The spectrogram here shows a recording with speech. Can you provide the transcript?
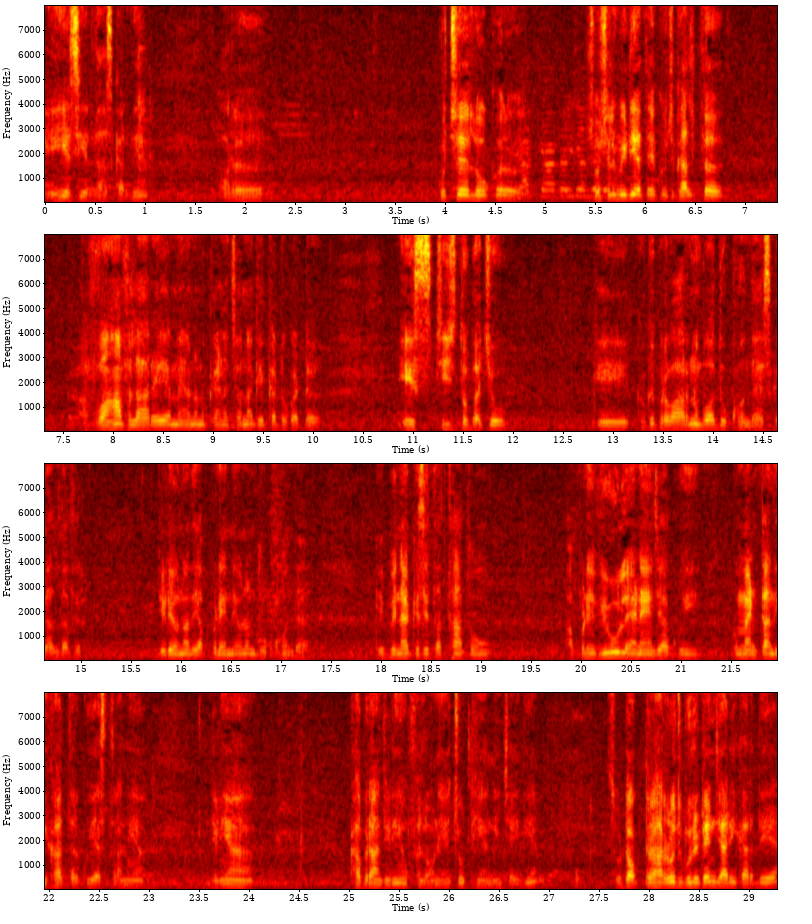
ਇਹੀ ਅਸੀਂ ਅਰਦਾਸ ਕਰਦੇ ਹਾਂ। ਔਰ ਕੁਝ ਲੋਕ ਸੋਸ਼ਲ ਮੀਡੀਆ ਤੇ ਕੁਝ ਗਲਤ ਅਫਵਾਹਾਂ ਫੈਲਾ ਰਹੇ ਆ, ਮੈਂ ਉਹਨਾਂ ਨੂੰ ਕਹਿਣਾ ਚਾਹੁੰਦਾ ਕਿ ਘੱਟੋ ਘੱਟ ਇਸ ਚੀਜ਼ ਤੋਂ ਬਚੋ ਕਿ, ਕਿਉਂਕਿ ਪਰਿਵਾਰ ਨੂੰ ਬਹੁਤ ਦੁੱਖ ਹੁੰਦਾ ਇਸ ਗੱਲ ਦਾ ਫਿਰ, ਜਿਹੜੇ ਉਹਨਾਂ ਦੇ ਆਪਣੇ ਨੇ ਉਹਨਾਂ ਨੂੰ ਦੁੱਖ ਹੁੰਦਾ ਕਿ ਬਿਨਾਂ ਕਿਸੇ ਤੱਥਾਂ ਤੋਂ ਆਪਣੇ ਵਿਊ ਲੈਣੇ ਜਾਂ ਕੋਈ ਕਮੈਂਟਾਂ ਦੀ ਖਾਤਰ ਕੋਈ ਇਸ ਤਰ੍ਹਾਂ ਦੀਆਂ ਜਿਹੜੀਆਂ ਖਬਰਾਂ ਜਿਹੜੀਆਂ ਉਹ ਫੈਲਾਉਣੀਆਂ ਝੂਠੀਆਂ ਨਹੀਂ ਚਾਹੀਦੀਆਂ। ਸੋ ਡਾਕਟਰ ਹਰ ਰੋਜ਼ ਬੁਲੇਟਿਨ ਜਾਰੀ ਕਰਦੇ ਆ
